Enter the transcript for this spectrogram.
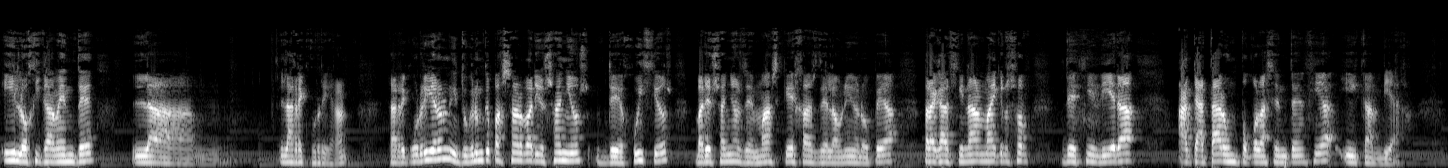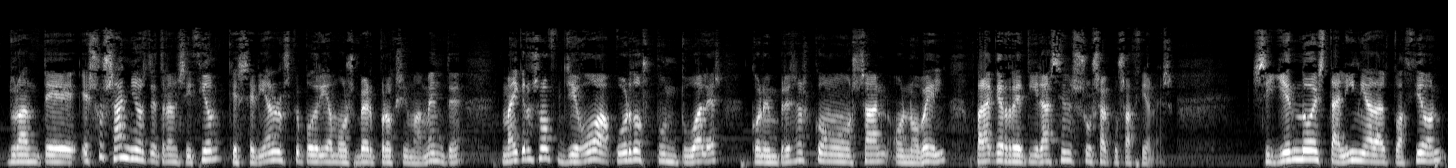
y lógicamente la, la recurrieron la recurrieron y tuvieron que pasar varios años de juicios, varios años de más quejas de la Unión Europea, para que al final Microsoft decidiera acatar un poco la sentencia y cambiar. Durante esos años de transición, que serían los que podríamos ver próximamente, Microsoft llegó a acuerdos puntuales con empresas como Sun o Novell para que retirasen sus acusaciones. Siguiendo esta línea de actuación,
